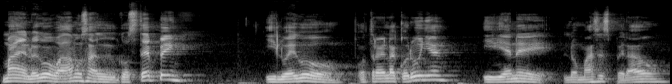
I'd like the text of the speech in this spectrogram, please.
Madre, luego vamos al Gostepe y luego otra vez La Coruña y viene lo más esperado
